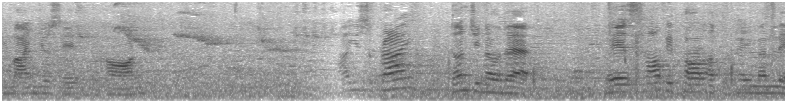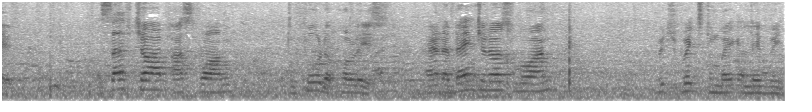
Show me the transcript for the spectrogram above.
he might use it on... Are you surprised? Don't you know that? It's how people of the payment live. A safe job as one to fool the police, and a dangerous one which wish to make a living.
